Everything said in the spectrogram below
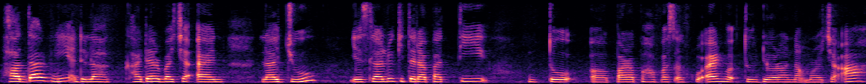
Hadar ni adalah kadar bacaan laju yang selalu kita dapati untuk uh, para penghafaz Al-Quran waktu diorang nak merajaah,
